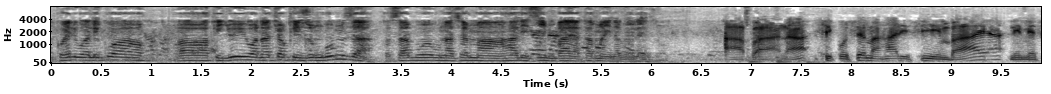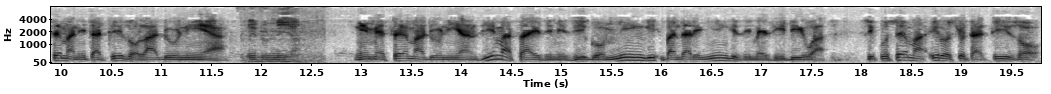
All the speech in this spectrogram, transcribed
kweli walikuwa uh, wakijui wanachokizungumza, kwa sababu wewe unasema hali si mbaya kama inavyoelezwa. Hapana, sikusema hali si mbaya, nimesema ni tatizo la dunia. Ni dunia, nimesema dunia nzima saizi mizigo mingi, bandari nyingi zimezidiwa. Sikusema hilo sio tatizo,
